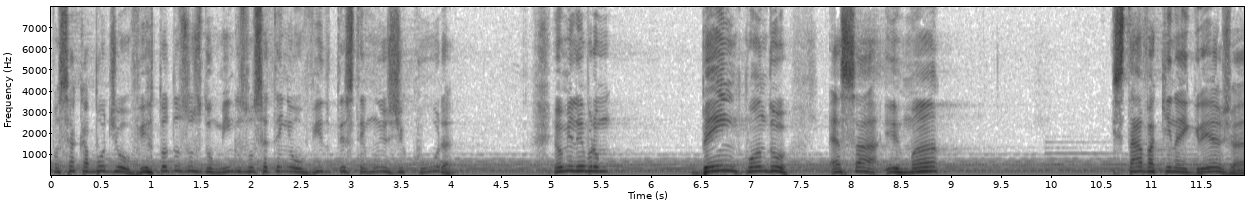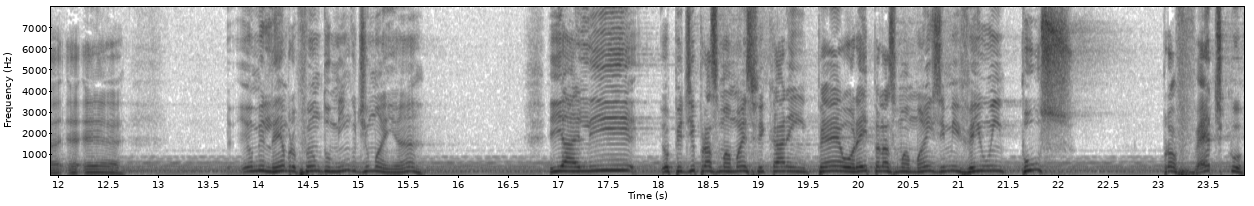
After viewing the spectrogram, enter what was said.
Você acabou de ouvir, todos os domingos você tem ouvido testemunhos de cura. Eu me lembro bem quando essa irmã estava aqui na igreja. É, é, eu me lembro, foi um domingo de manhã. E ali eu pedi para as mamães ficarem em pé, orei pelas mamães e me veio um impulso profético.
